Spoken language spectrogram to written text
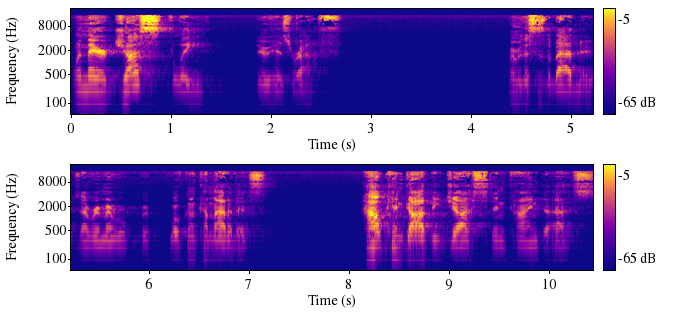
when they are justly due his wrath? Remember, this is the bad news. Now, remember, we're, we're going to come out of this. How can God be just and kind to us?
